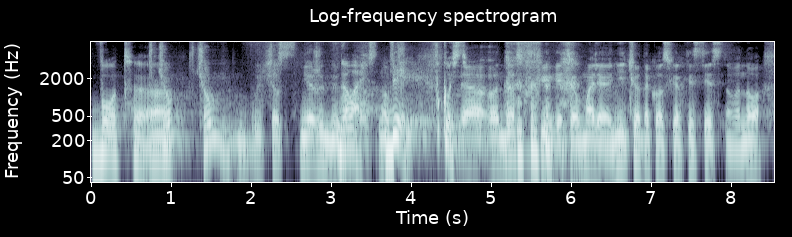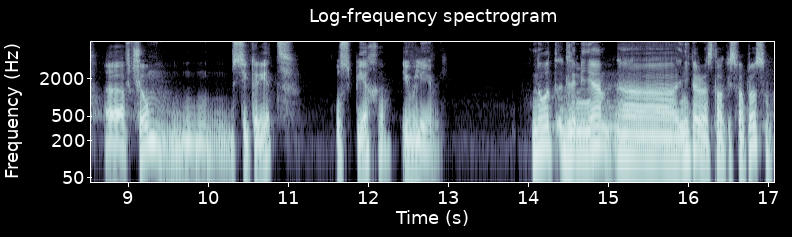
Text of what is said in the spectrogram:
Вот. В чем, в чем сейчас неожиданный Давай, вопрос? Давай, бей в кость. Да, да я тебя умоляю, ничего такого сверхъестественного. Но э, в чем секрет успеха Ивлеевой? Ну вот для меня, э, не первый раз сталкиваюсь с вопросом,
